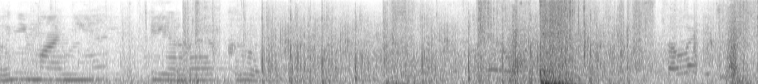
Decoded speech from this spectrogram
Внимание, первая кровь. Заладить.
